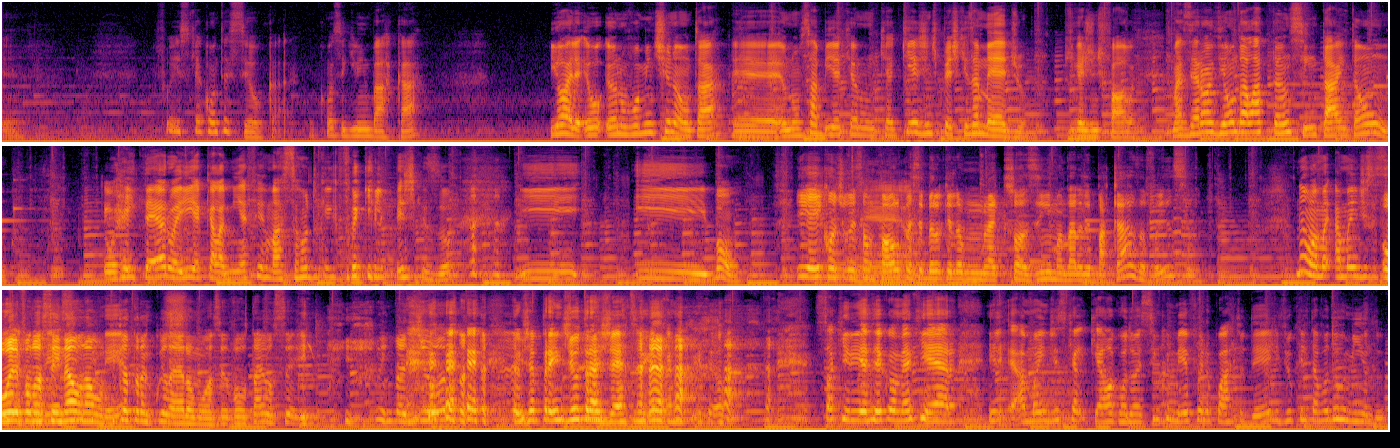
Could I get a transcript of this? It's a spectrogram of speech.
Foi isso que aconteceu, cara. Conseguiu embarcar. E olha, eu, eu não vou mentir não, tá? É, eu não sabia que, eu não- que aqui a gente pesquisa médio. O que, que a gente fala. Mas era um avião da Latam, sim, tá? Então. Eu reitero aí aquela minha afirmação do que foi que ele pesquisou. E. E. Bom, E aí, quando chegou em São É. Paulo, perceberam que ele era um moleque sozinho e mandaram ele pra casa? Foi isso? não, a mãe, a mãe disse assim. Ou ele falou assim: Não, às não, meia. fica tranquila, aeromoça. Eu voltar eu sei. Invadiu outra. Eu já aprendi o trajeto. eu Só queria ver como é que era. Ele- a mãe disse que ela, que ela acordou às 5 e meia, foi no quarto dele e viu que ele tava dormindo.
